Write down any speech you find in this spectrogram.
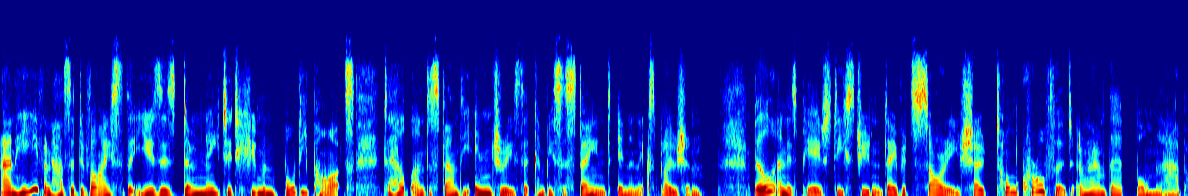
And he even has a device that uses donated human body parts to help understand the injuries that can be sustained in an explosion. Bill and his PhD student David Sory showed Tom Crawford around their bomb lab.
